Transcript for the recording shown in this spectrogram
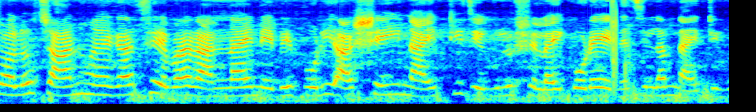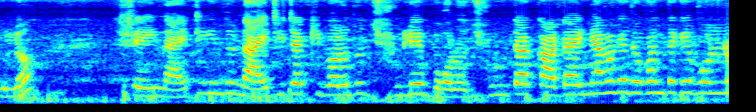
চলো, চান হয়ে গেছে, এবার রান্নায় নেবে পড়ি। আর সেই নাইটি যেগুলো সেলাই করে এনেছিলাম, নাইটিগুলো, সেই নাইটি। কিন্তু নাইটিটা কি বলতো, ঝুলে বড়, ঝুলটা কাটায়নি। আমাকে দোকান থেকে বলল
